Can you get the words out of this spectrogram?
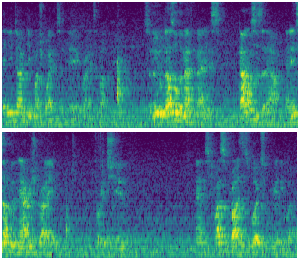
then you don't give much weight to their grades other people. So Moodle does all the mathematics, balances it out, and ends up with an average grade for each student. And surprise, surprise, this works really well.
